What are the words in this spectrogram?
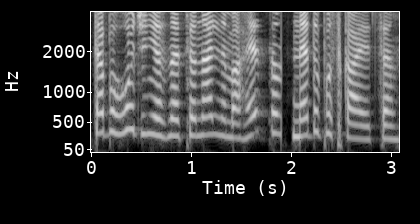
та погодження з національним агентством не допускається.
